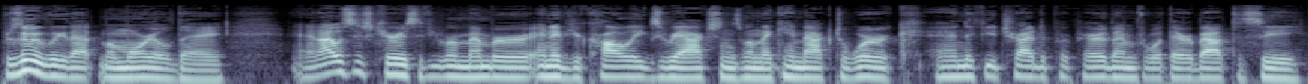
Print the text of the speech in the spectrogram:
presumably that Memorial Day. And I was just curious if you remember any of your colleagues' reactions when they came back to work, and if you tried to prepare them for what they were about to see.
